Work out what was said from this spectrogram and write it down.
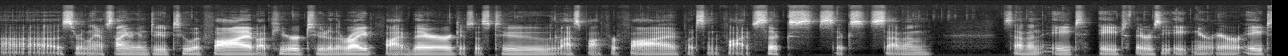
Uh, certainly have something we can do 2 of 5 up here, 2 to the right, 5 there, gives us 2, last spot for 5, puts in 5, 6, 6, 7, 7, 8, 8. There's the 8 near arrow 8,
